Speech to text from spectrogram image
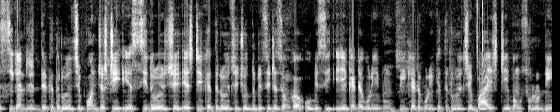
এসসি ক্যান্ডিডেটদের ক্ষেত্রে রয়েছে পঞ্চাশটি। এসসি রয়েছে এসটির ক্ষেত্রে রয়েছে চোদ্দোটি সিটের সংখ্যা ওবিসি এ ক্যাটাগরি এবং বি ক্যাটাগরির ক্ষেত্রে রয়েছে বাইশটি এবং ষোলোটি।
